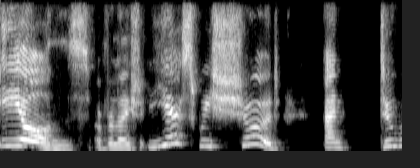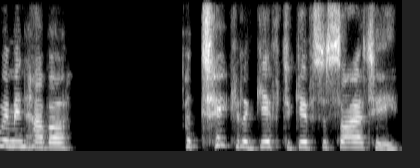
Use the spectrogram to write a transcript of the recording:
eons of relation? Yes, we should. And do women have a particular gift to give society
